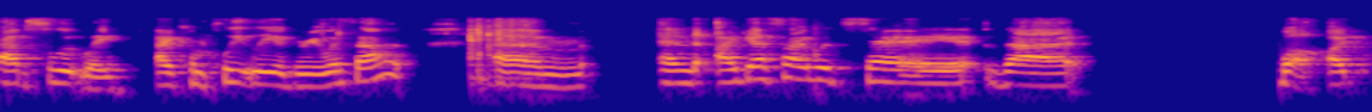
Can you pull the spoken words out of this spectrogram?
Absolutely. I completely agree with that. Um, and I guess I would say that, well, I,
